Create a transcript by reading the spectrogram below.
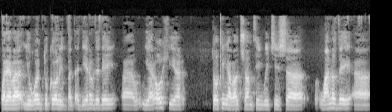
whatever you want to call it. But at the end of the day, uh, we are all here talking about something which is uh, one of the uh,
